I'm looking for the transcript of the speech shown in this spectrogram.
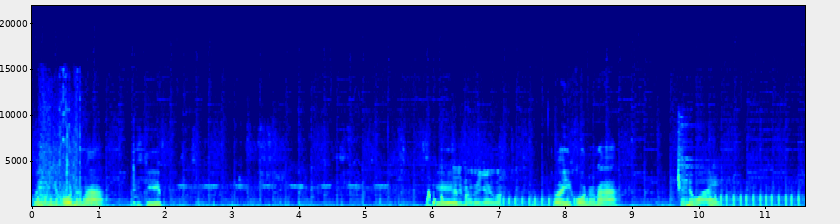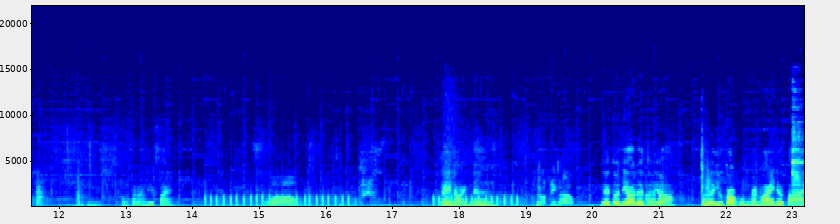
เฮ้ยพี่คนนะน่ะพี่กิฟต์พี่กิฟเฮ้ต์ยมาได้ไงวะ เฮ้ยคนนะน่ะช่วยด้วย พี่ผมกำลังรีบไปเฮ้ยน้อยอีกหนึ่งน็อกอีกแล้ว เหลือตัวเดียวเหลือตัวเดียว เอออยู่เกาะกลุ่มกันไว้เดี๋ยวตาย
